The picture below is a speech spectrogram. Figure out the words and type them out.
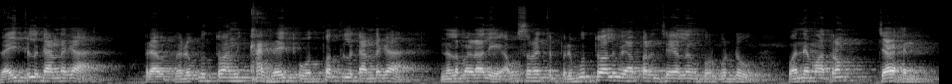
రైతులకు అండగా ప్ర ప్రభుత్వాన్ని రైతు ఉత్పత్తులకు అండగా నిలబడాలి. అవసరమైతే ప్రభుత్వాలు వ్యాపారం చేయాలని కోరుకుంటూ వందే మాత్రం జై హింద్.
